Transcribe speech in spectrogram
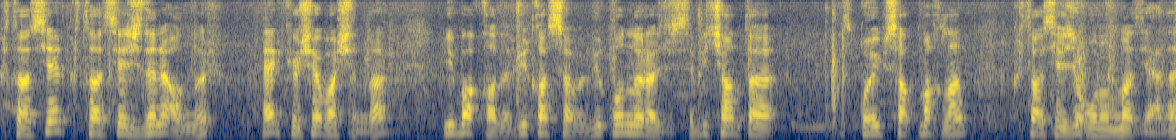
Kırtasiye, kırtasiyeciden alınır. Her köşe başında bir bakkalı, bir kasabı, bir konduracısı, bir çanta koyup satmakla kırtasiyeci olunmaz yani.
